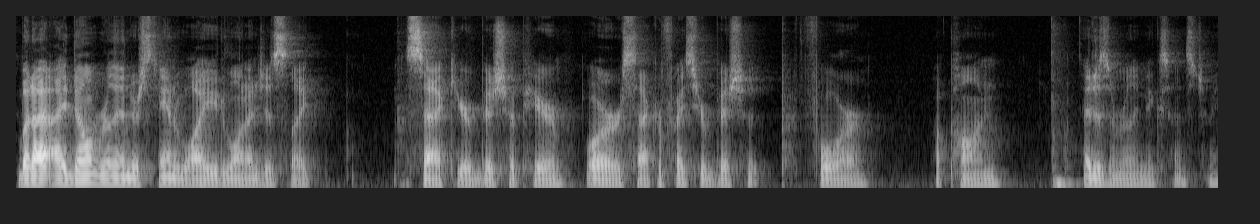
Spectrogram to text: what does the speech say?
But I, I don't really understand why you'd want to just like sack your bishop here or sacrifice your bishop for a pawn. That doesn't really make sense to me.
